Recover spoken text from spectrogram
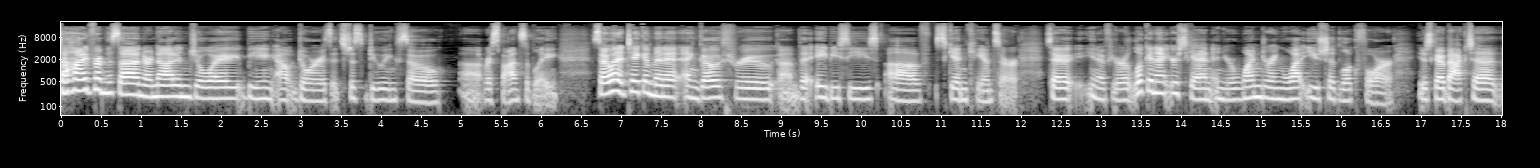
to hide from the sun or not enjoy being outdoors. It's just doing so uh, responsibly. So I want to take a minute and go through um, the ABCs of skin cancer. So, you know, if you're looking at your skin and you're wondering what you should look for, you just go back to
